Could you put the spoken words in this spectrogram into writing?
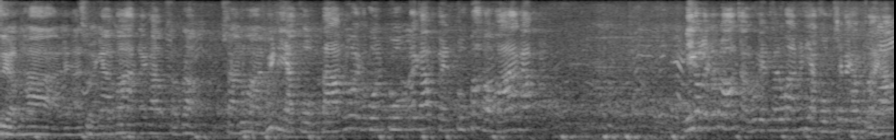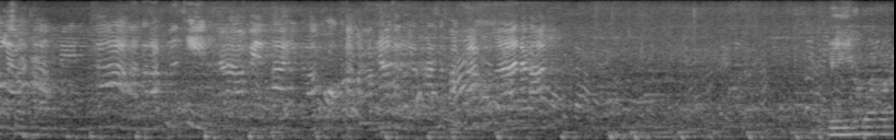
เสื้อผ้านะฮะสวยงามมากนะครับสำหรับชานุมานวิทยาคมตามด้วยขบวนกลุ่มนะครับ เป็นกลุ่มผ้าขาวม้าครับ นี่ก็เป็นน้องๆจากโรงเรียนชานุมานวิทยาคมใช่ไหมครับคุณหมายครับต้องแล้วค่ะเป็นผ้าอัตลักษณ์พื้นถิ่นนะคะเป็นผ้าเอกลักษณ์ของจังหวัดอำนาจเจริญค่ะสำหรับผ้าของน้านะคะ มีขบวนรณ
